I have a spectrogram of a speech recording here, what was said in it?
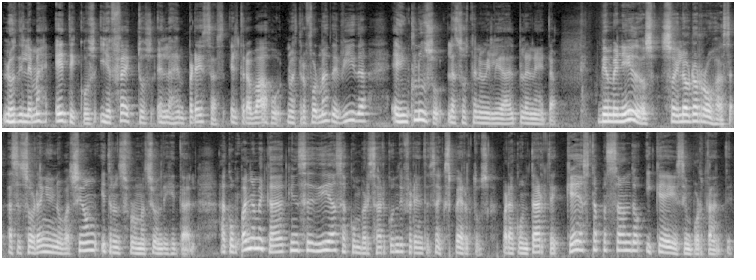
los dilemas éticos y efectos en las empresas, el trabajo, nuestras formas de vida e incluso la sostenibilidad del planeta. Bienvenidos, soy Laura Rojas, asesora en innovación y transformación digital. Acompáñame cada 15 días a conversar con diferentes expertos para contarte qué está pasando y qué es importante.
